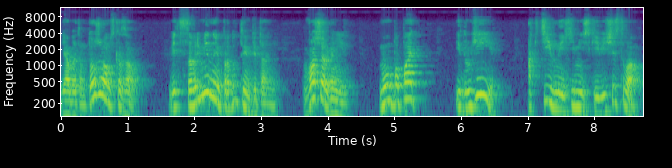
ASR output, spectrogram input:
Я об этом тоже вам сказал. Ведь с современными продуктами питания в ваш организм могут попасть и другие активные химические вещества,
